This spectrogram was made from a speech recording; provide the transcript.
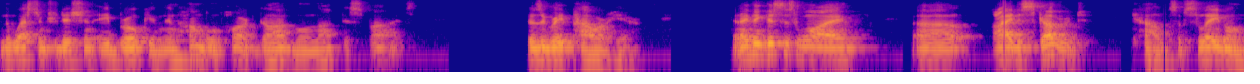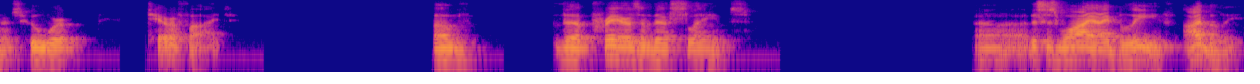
in the Western tradition, a broken and humbled heart God will not despise. There's a great power here. And I think this is why uh, I discovered counts of slave owners who were terrified of the prayers of their slaves. Uh, this is why I believe, I believe,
